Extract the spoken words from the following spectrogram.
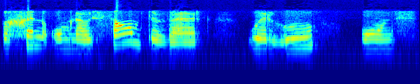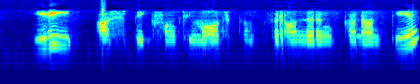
begin om nou saam te werk oor hoe ons hierdie aspek van klimaatsverandering kan hanteer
